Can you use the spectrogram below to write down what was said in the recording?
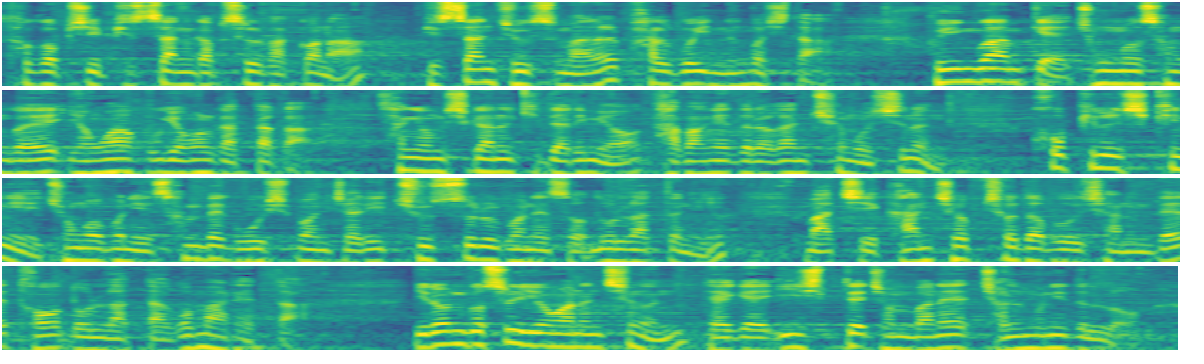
턱없이 비싼 값을 받거나 비싼 주스만을 팔고 있는 것이다. 부인과 함께 종로 3가에 영화 구경을 갔다가 상영 시간을 기다리며 다방에 들어간 최모 씨는 코피를 시키니 종업원이 350원짜리 주스를 권해서 놀랐더니 마치 간첩 쳐다보듯이 하는데 더 놀랐다고 말했다. 이런 곳을 이용하는 층은 대개 20대 전반의 젊은이들로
